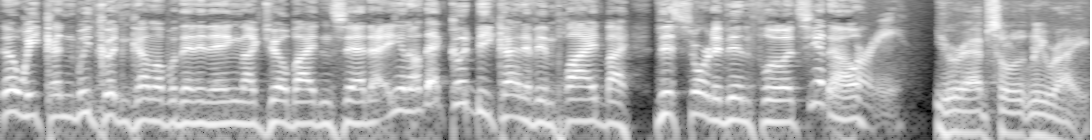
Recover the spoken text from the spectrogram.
no, we, couldn't, we couldn't come up with anything, like Joe Biden said. Uh, you know, that could be kind of implied by this sort of influence, you know. You're absolutely right.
